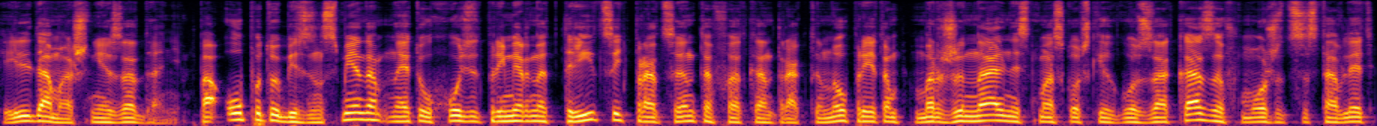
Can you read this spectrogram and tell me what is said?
или домашнее задание. По опыту бизнесмена на это уходит примерно 30% от контракта, но при этом маржинальность московских госзаказов может составлять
